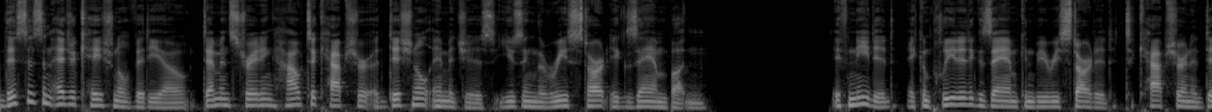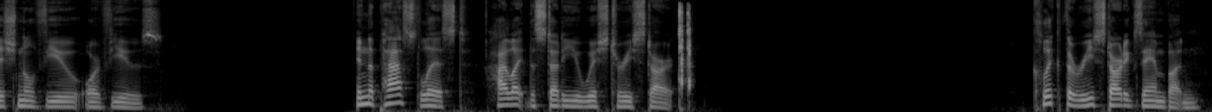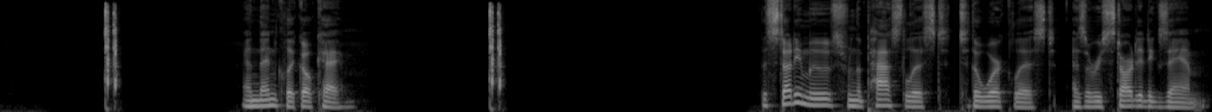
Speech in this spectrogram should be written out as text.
This is an educational video demonstrating how to capture additional images using the Restart Exam button. If needed, a completed exam can be restarted to capture an additional view or views. In the past list, highlight the study you wish to restart. Click the Restart Exam button, and then click OK. The study moves from the past list to the work list as a restarted exam.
